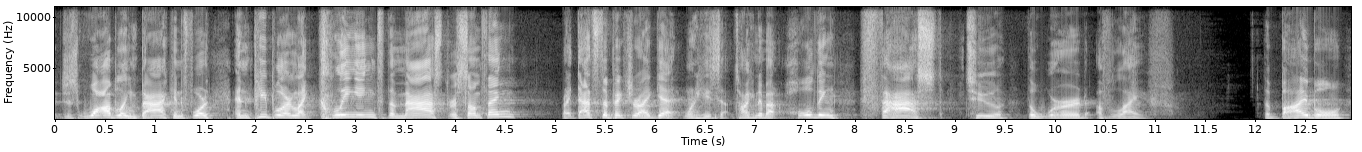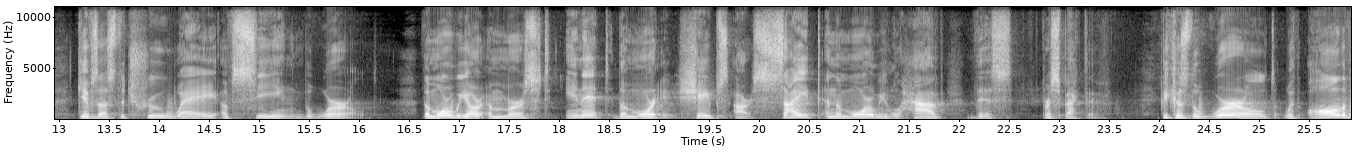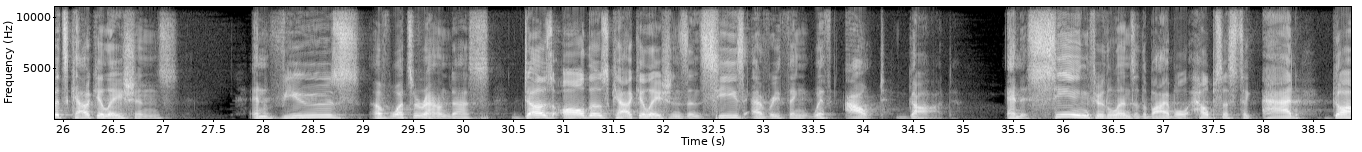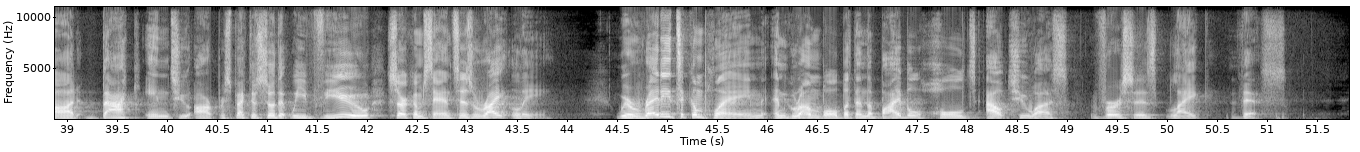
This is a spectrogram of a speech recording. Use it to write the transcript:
just wobbling back and forth and people are like clinging to the mast or something, right? That's the picture I get when he's talking about holding fast to the word of life. The Bible gives us the true way of seeing the world. The more we are immersed in it, the more it shapes our sight, and the more we will have this perspective. Because the world, with all of its calculations and views of what's around us, does all those calculations and sees everything without God. And seeing through the lens of the Bible helps us to add God back into our perspective so that we view circumstances rightly. We're ready to complain and grumble, but then the Bible holds out to us verses like this.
